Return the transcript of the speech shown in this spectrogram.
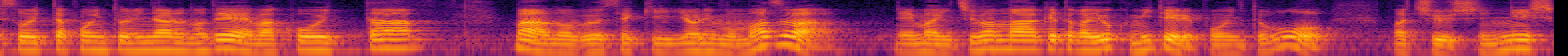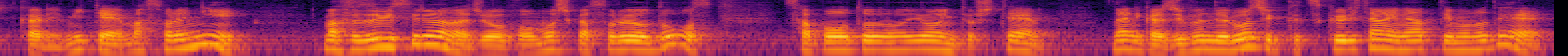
そういったポイントになるので、まあ、こういった、まあ、あの分析よりもまずは、まあ、一番マーケットがよく見ているポイントを、中心にしっかり見て、まあ、それに、まあ、付随するような情報もしくはそれをどうサポート要因として何か自分でロジック作りたいなっていうもので、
